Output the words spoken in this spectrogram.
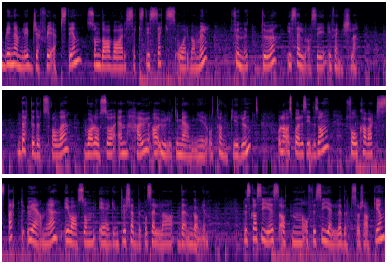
blir nemlig Jeffrey Epstein, som da var 66 år gammel, funnet død i cella si i fengselet. Dette dødsfallet var det også en haug av ulike meninger og tanker rundt. Og la oss bare si det sånn, folk har vært sterkt uenige i hva som egentlig skjedde på cella den gangen. Det skal sies at den offisielle dødsårsaken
